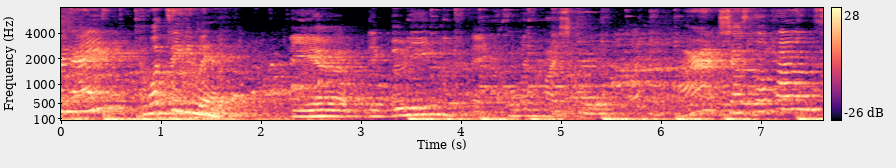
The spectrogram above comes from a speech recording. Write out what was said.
Your name and what team you with? The uh, Big Booty at Cullman High School. All right, show us a little pose.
